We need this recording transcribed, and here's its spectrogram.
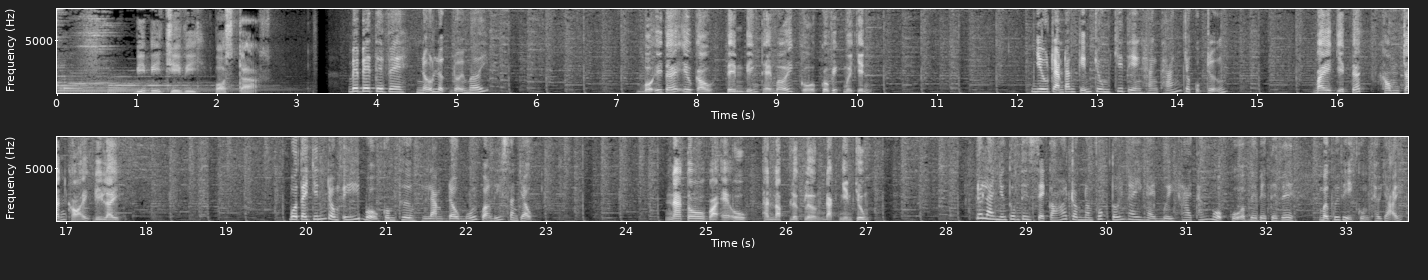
BBTV Postcard BBTV nỗ lực đổi mới Bộ Y tế yêu cầu tìm biến thể mới của COVID-19. Nhiều trạm đăng kiểm chung chi tiền hàng tháng cho cục trưởng. Bay dịp Tết không tránh khỏi delay. Bộ Tài chính đồng ý Bộ Công Thương làm đầu mối quản lý xăng dầu. NATO và EU thành lập lực lượng đặc nhiệm chung. Đó là những thông tin sẽ có trong 5 phút tối nay ngày 12 tháng 1 của BBTV. Mời quý vị cùng theo dõi.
